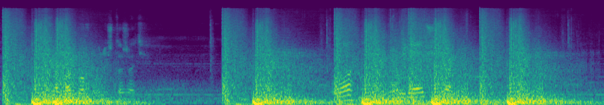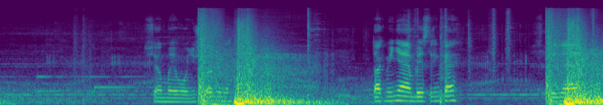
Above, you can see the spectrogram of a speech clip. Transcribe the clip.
Зомбаков уничтожать. О, проверяющий Все, мы его уничтожили. Так, меняем быстренько. Стреляем.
